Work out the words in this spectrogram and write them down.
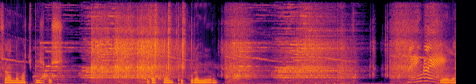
Şu anda maç 1-1. Uzaktan pek vuramıyorum. Şöyle.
